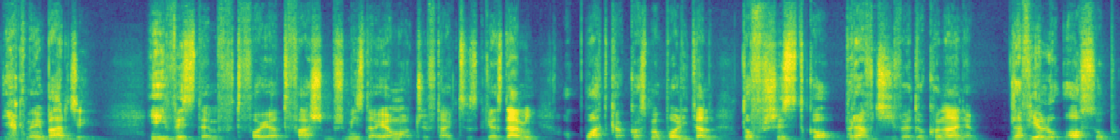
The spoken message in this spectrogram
Jak najbardziej. Jej występ w Twoja twarz brzmi znajomo, czy w Tańcu z Gwiazdami, okładka Cosmopolitan, to wszystko prawdziwe dokonania. Dla wielu osób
